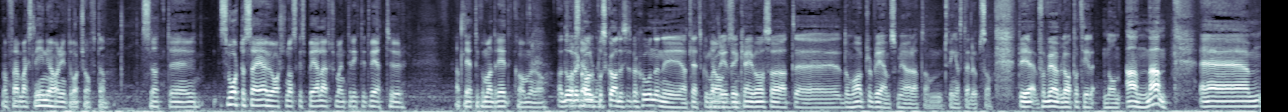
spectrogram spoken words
någon fembackslinje har det inte varit så ofta. Så att eh, svårt att säga hur Arsenal ska spela eftersom man inte riktigt vet hur Atletico Madrid kommer att Ja, ta dålig koll på skadesituationen i Atletico Ja, Madrid. också. det kan ju vara så att eh, de har problem som gör att de tvingas ställa upp så. Det får vi överlåta till någon annan. Ehm,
